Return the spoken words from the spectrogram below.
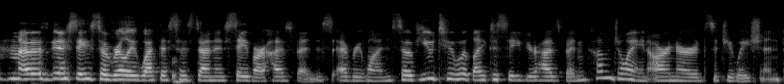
Mm-hmm. I was going to say, so really, what this has done is save our husbands, everyone. So if you too would like to save your husband, come join our nerd situation.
